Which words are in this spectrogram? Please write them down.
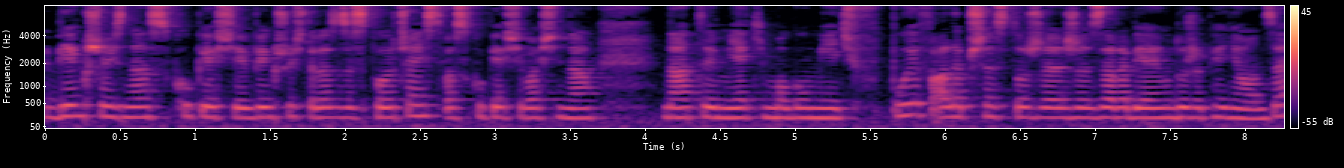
większość z nas skupia się, większość teraz ze społeczeństwa skupia się właśnie na, na tym, jaki mogą mieć wpływ, ale przez to, że, że zarabiają duże pieniądze.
